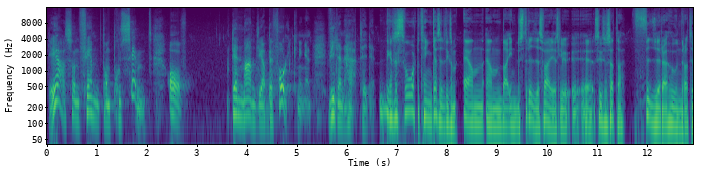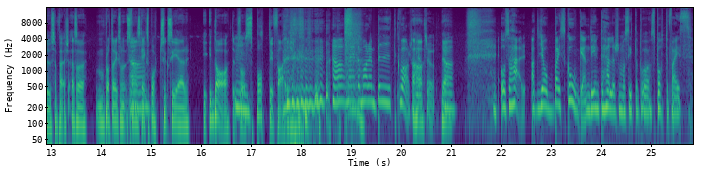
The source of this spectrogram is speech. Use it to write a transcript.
Det är alltså en 15 procent av den manliga befolkningen vid den här tiden. Det är ganska svårt att tänka sig att liksom en enda industri i Sverige skulle eh, sysselsätta 400 000 pers. Alltså, man pratar liksom svenska Ja. exportsuccéer i, idag, typ så Mm. Spotify. ja, nej, de har en bit kvar skulle Ja, jag tro. ja. Och så här, att jobba i skogen, det är ju inte heller som att sitta på Spotifys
